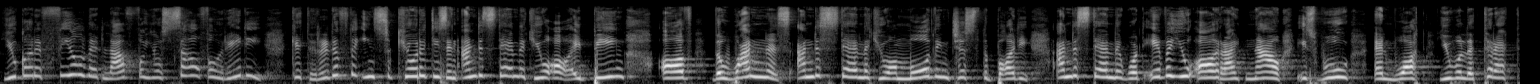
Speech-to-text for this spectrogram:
You got to feel that love for yourself already. Get rid of the insecurities and understand that you are a being of the oneness. Understand that you are more than just the body. Understand that whatever you are right now is who and what you will attract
